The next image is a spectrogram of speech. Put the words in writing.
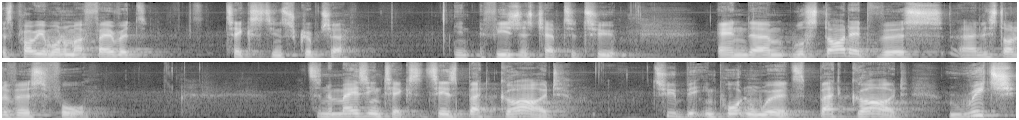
It's probably one of my favorite texts in Scripture, in Ephesians chapter 2. And um, we'll start at verse, uh, let's start at verse 4. It's an amazing text. It says, But God, two important words, but God, rich,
